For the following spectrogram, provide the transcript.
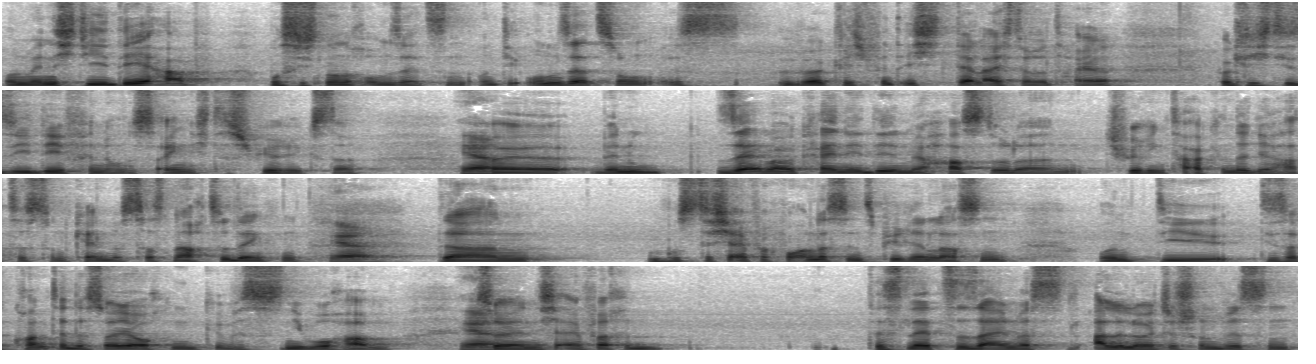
Und wenn ich die Idee habe, muss ich es nur noch umsetzen. Und die Umsetzung ist wirklich, finde ich, der leichtere Teil. Wirklich diese Ideefindung ist eigentlich das Schwierigste. Ja. Weil wenn du selber keine Ideen mehr hast oder einen schwierigen Tag hinter dir hattest und keine Lust hast nachzudenken, Ja. dann musst du dich einfach woanders inspirieren lassen. Und die, dieser Content, das soll ja auch ein gewisses Niveau haben. Ja. Soll ja nicht einfach das Letzte sein, was alle Leute schon wissen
